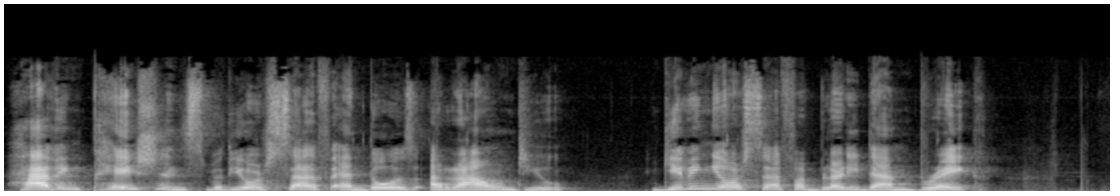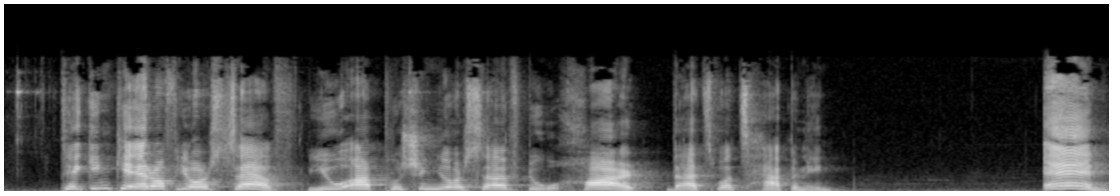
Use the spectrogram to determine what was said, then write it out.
having patience with yourself and those around you, giving yourself a bloody damn break, taking care of yourself. You are pushing yourself too hard. That's what's happening. And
